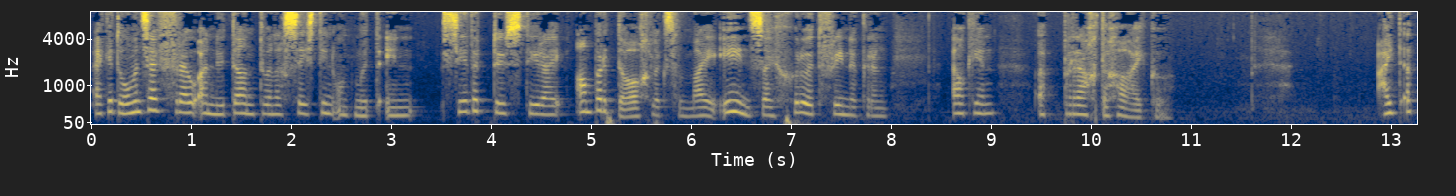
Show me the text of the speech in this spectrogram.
Ek het hom en sy vrou Anuta in 2016 ontmoet en sedert toe stuur hy amper daagliks vir my en sy groot vriendekring elkeen 'n pragtige haiku. Hy het 'n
